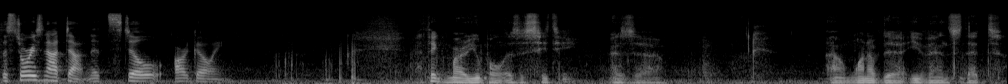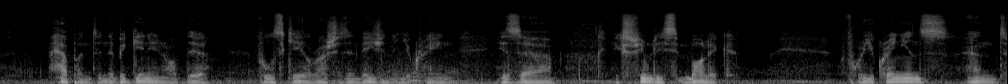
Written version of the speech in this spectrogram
the story's not done, it's still ongoing. I think Mariupol as a city, as a, um, one of the events that happened in the beginning of the full-scale Russia's invasion in Ukraine, is uh, extremely symbolic for Ukrainians and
